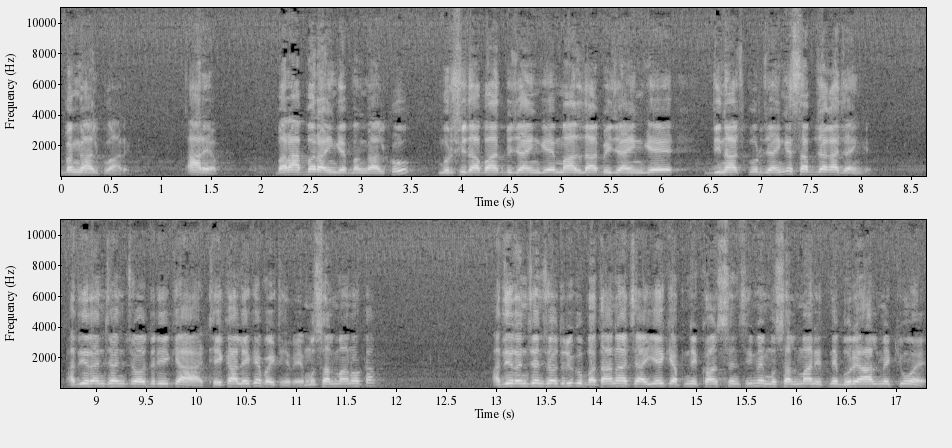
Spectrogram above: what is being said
बंगाल को आ रहे आ रहे अब। बराबर आएँगे बंगाल को। मुर्शिदाबाद भी जाएँगे मालदा भी जाएँगे दिनाजपुर जाएँगे सब जगह जाएँगे। अधीर रंजन चौधरी क्या ठेका लेके बैठे हुए मुसलमानों का? अधीर रंजन चौधरी को बताना चाहिए कि अपनी कॉन्स्टिट्यूंसी में मुसलमान इतने बुरे हाल में क्यों है?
